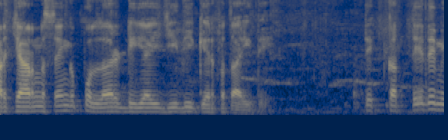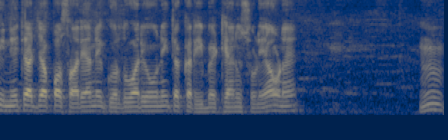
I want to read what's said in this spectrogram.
ਹਰਚਰਨ ਸਿੰਘ ਭੁੱਲਰ ਡੀਆਈਜੀ ਦੀ ਗ੍ਰਿਫਤਾਰੀ ਤੇ। ਤੇ ਕੱਤੇ ਦੇ ਮਹੀਨੇ 'ਚ ਅੱਜ ਆਪਾਂ ਸਾਰਿਆਂ ਨੇ ਗੁਰਦੁਆਰਿਓਂ ਨਹੀਂ ਤਾਂ ਘਰੇ ਬੈਠਿਆਂ ਨੂੰ ਸੁਣਿਆ ਹੋਣਾ ਹੈ। ਹੂੰ।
